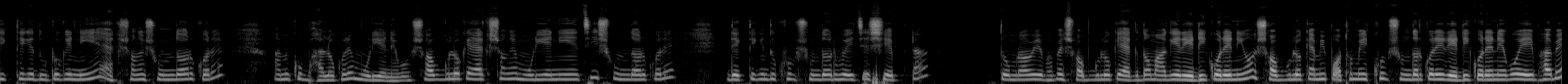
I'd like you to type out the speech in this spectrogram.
দিক থেকে দুটোকে নিয়ে একসঙ্গে সুন্দর করে আমি খুব ভালো করে মুড়িয়ে নেব। সবগুলোকে একসঙ্গে মুড়িয়ে নিয়েছি সুন্দর করে, দেখতে কিন্তু খুব সুন্দর হয়েছে শেপটা তোমরাও এভাবে সবগুলোকে একদম আগে রেডি করে নিও। সবগুলোকে আমি প্রথমে খুব সুন্দর করে রেডি করে নেব এইভাবে।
